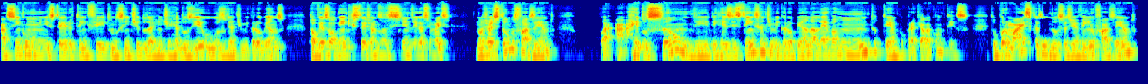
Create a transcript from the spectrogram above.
assim como o Ministério tem feito no sentido da gente reduzir o uso de antimicrobianos, talvez alguém que esteja nos assistindo diga assim, mas nós já estamos fazendo. A, redução de, de resistência antimicrobiana leva muito tempo para que ela aconteça. Então, por mais que as indústrias já venham fazendo,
